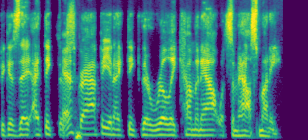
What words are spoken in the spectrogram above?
because they I think they're Yeah. scrappy, and I think they're really coming out with some house money.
